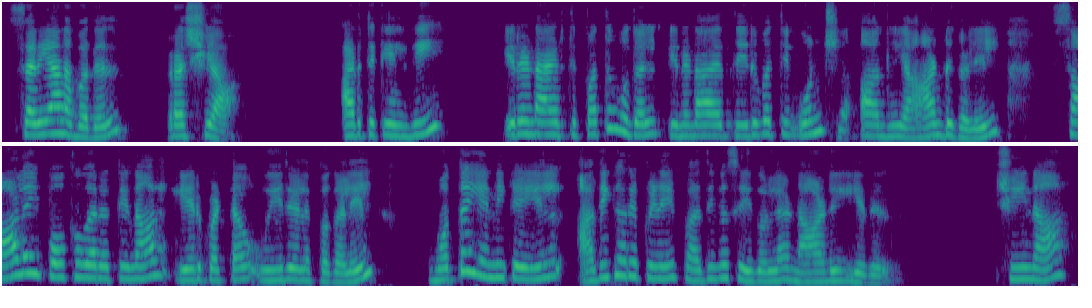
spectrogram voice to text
சரியான பதில் ரஷ்யா. அடுத்த கேள்வி. இரண்டாயிரத்தி பத்து முதல் இரண்டாயிரத்தி இருபத்தி ஒன்று ஆகிய ஆண்டுகளில் சாலை போக்குவரத்தினால் ஏற்பட்ட உயிரிழப்புகளில் மொத்த எண்ணிக்கையில் அதிகரிப்பினை பதிவு செய்துள்ள நாடு எது? சீனா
